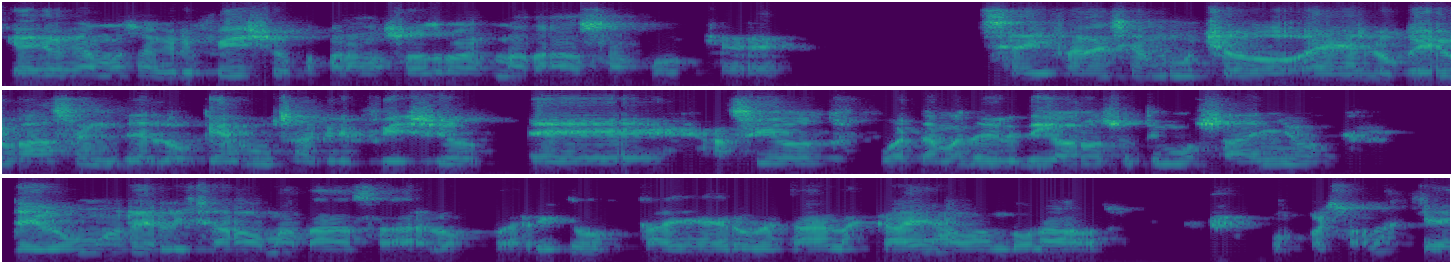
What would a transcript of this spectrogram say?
que ellos llaman sacrificio, para nosotros es matanza, porque se diferencia mucho eh, lo que ellos hacen de lo que es un sacrificio. Eh, ha sido fuertemente criticado en los últimos años de cómo han realizado matanzas de los perritos callejeros que están en las calles abandonados por personas que,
